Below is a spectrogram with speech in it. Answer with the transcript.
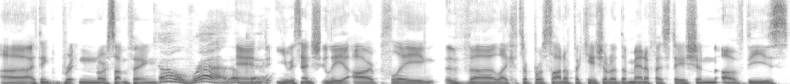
uh i think britain or something Oh, rad. Okay. and you essentially are playing the like the personification or the manifestation of these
